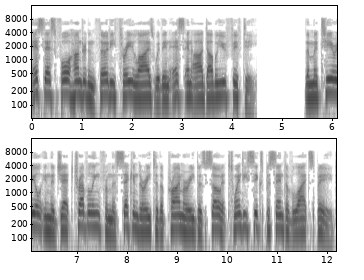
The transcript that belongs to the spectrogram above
SS-433 lies within SNRW 50. The material in the jet traveling from the secondary to the primary does so at 26% of light speed.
